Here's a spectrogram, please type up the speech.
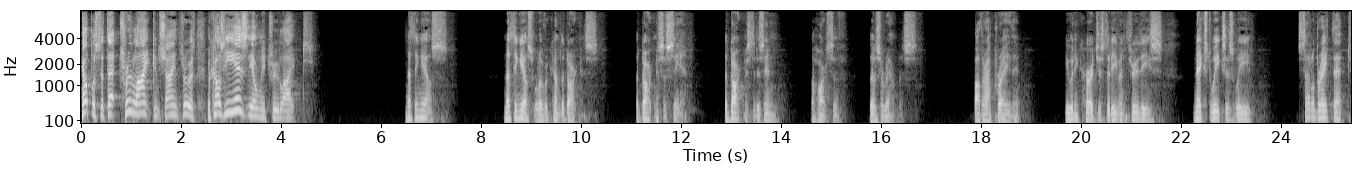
Help us that that true light can shine through us because He is the only true light. Nothing else. Nothing else will overcome the darkness, the darkness of sin, the darkness that is in the hearts of those around us. Father, I pray that you would encourage us that even through these next weeks as we celebrate that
